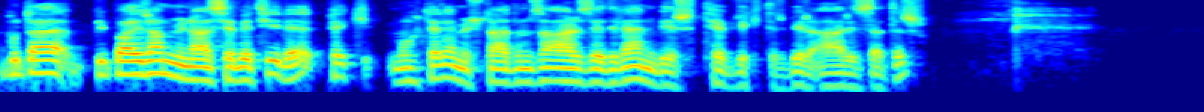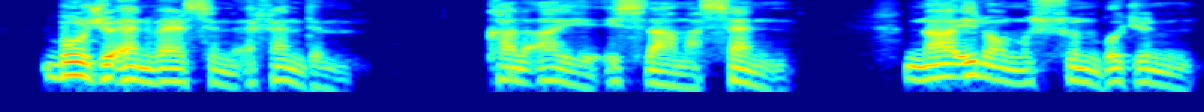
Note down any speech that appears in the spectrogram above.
Bu da bir bayram münasebetiyle pek muhterem üstadımıza arz edilen bir tebriktir, bir arizadır. Burcu Enversin efendim, kalay İslam'a sen, nail olmuşsun bugün,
